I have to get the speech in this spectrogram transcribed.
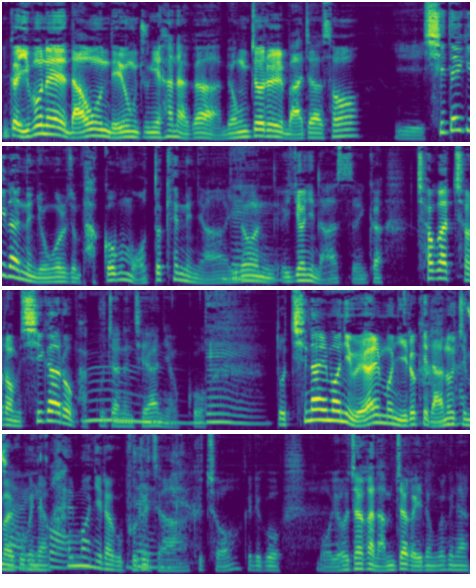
그러니까 이번에 나온 내용 중에 하나가 명절을 맞아서 이 시댁이라는 용어를 좀 바꿔보면 어떻겠느냐 네. 이런 의견이 나왔어요. 그러니까 처가처럼 시가로 바꾸자는 음, 제안이었고 네. 또 친할머니 외할머니 이렇게 아, 나누지 맞아요, 말고 그냥 이거. 할머니라고 부르자 네. 그렇죠. 그리고 뭐 여자가 남자가 이런 걸 그냥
